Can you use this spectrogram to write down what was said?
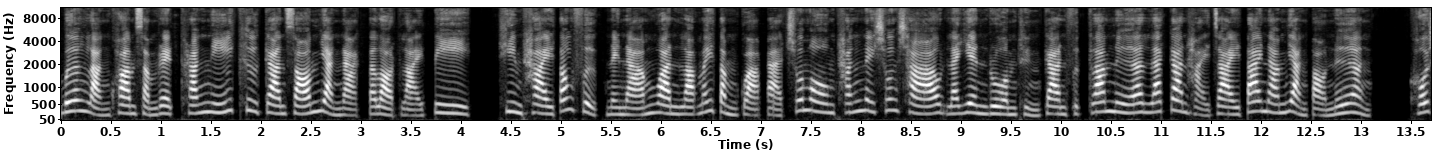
เบื้องหลังความสำเร็จครั้งนี้คือการซ้อมอย่างหนักตลอดหลายปี ทีมไทยต้องฝึกในน้ำวันละไม่ต่ำกว่า 8 ชั่วโมงทั้งในช่วงเช้าและเย็นรวมถึงการฝึกกล้ามเนื้อและการหายใจใต้น้ำอย่างต่อเนื่อง โค้ช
